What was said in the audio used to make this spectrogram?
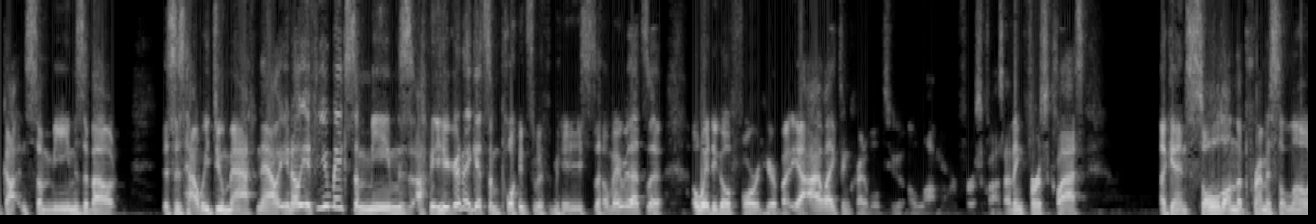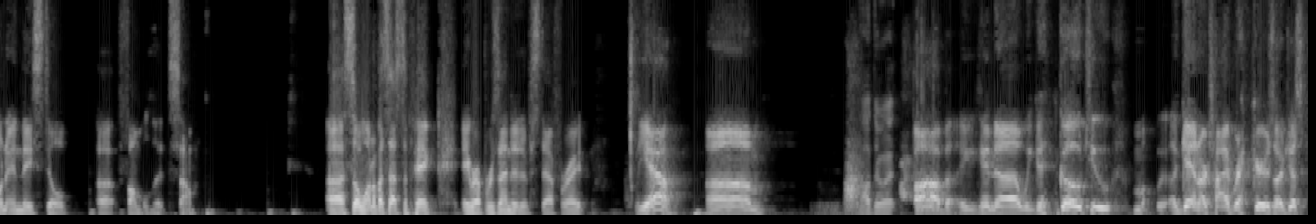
gotten some memes about. This is how we do math now. You know, if you make some memes, I mean, you're gonna get some points with me. So maybe that's a, a way to go forward here. But yeah, I liked Incredible 2 a lot more than First Class. I think First Class, again, sold on the premise alone, and they still uh, fumbled it. So, uh, so one of us has to pick a representative, Steph, right? Yeah. Um, I'll do it. Bob, you can uh, we can go to again. Our tiebreakers are just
